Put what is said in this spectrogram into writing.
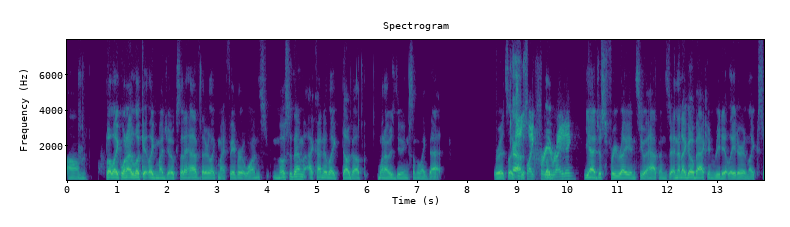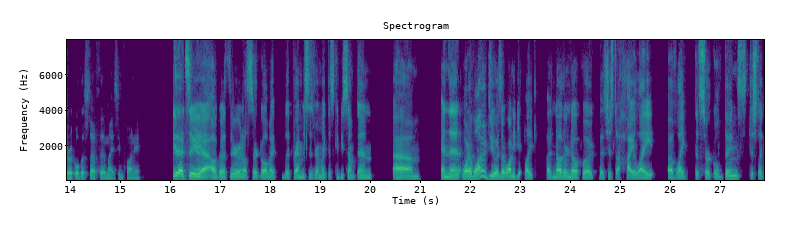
Um but like when I look at like my jokes that I have that are like my favorite ones, most of them I kind of like dug up when I was doing something like that. Where it's like Yeah. just, like free like- writing. yeah, just free write and see what happens. And then I go back and read it later and like circle the stuff that might seem funny. do that too. Yeah. Yeah. I'll go through and I'll circle my the premises where I'm like, this could be something. Um, and then what I want to do is I want to get like another notebook that's just a highlight of like the circled things, just like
